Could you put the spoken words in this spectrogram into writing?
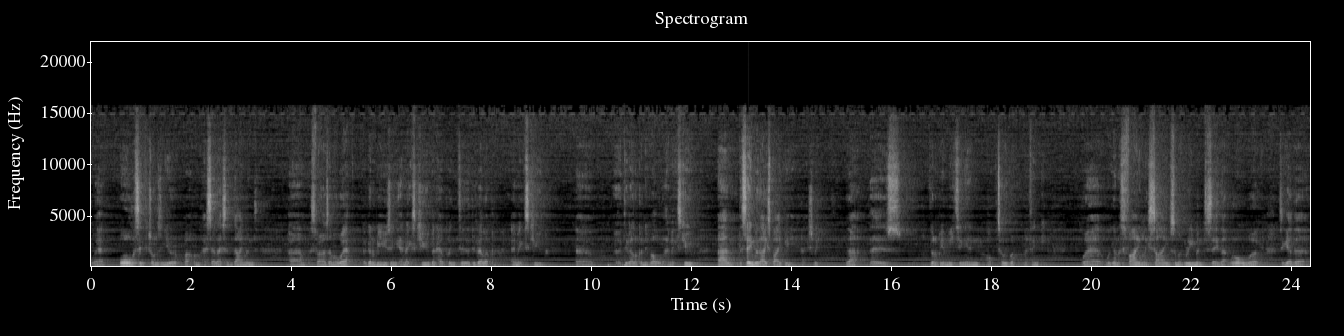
where all the synchrotrons in Europe, apart from SLS and Diamond, um, as far as I'm aware, are going to be using MX Cube and helping to develop MX Cube, uh, develop and evolve MX Cube. And the same with ISPyB, actually, that there's going to be a meeting in October, I think, where we're going to finally sign some agreement to say that we'll all work together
